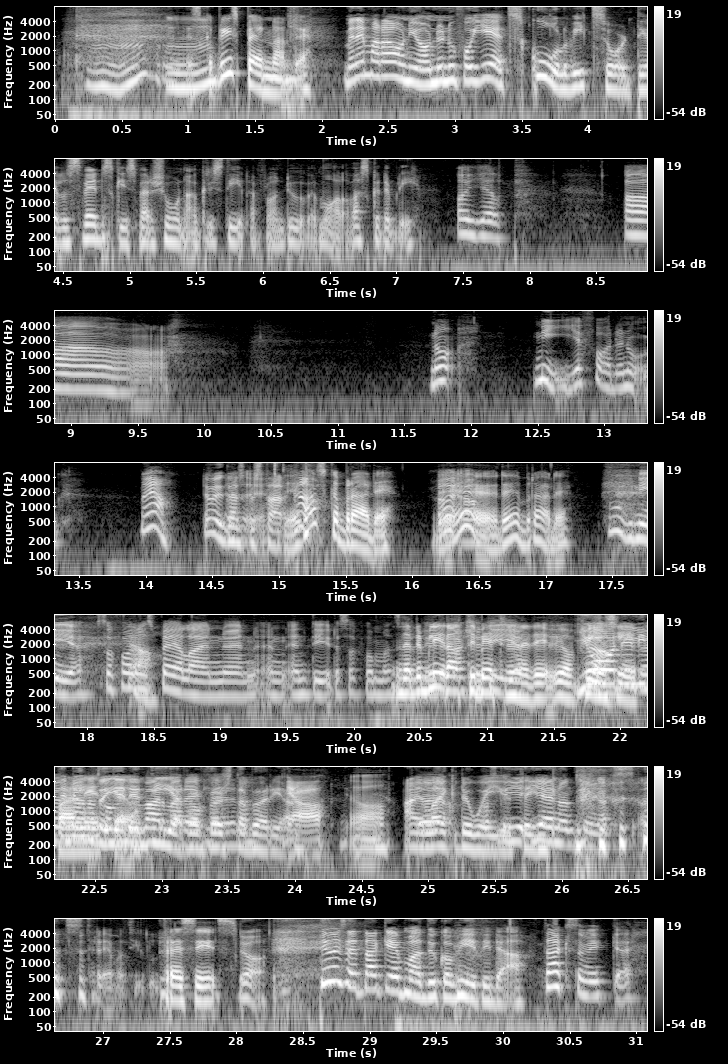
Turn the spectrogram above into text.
Det ska bli spännande. Men Emma Raunio, om du nu får ge ett skolvitsord till svenskis version av Kristina från Duvemåla, vad skulle det bli? Oj, hjälp. Uh, Nå, nio får det nog. Nåja, det var ju ganska starkt. Det är ganska bra det. Det Ja, ja. är, det är bra det. Nog nio. Så får Ja. den spela ännu en, en, en tid så får man Nej, det blir alltid bättre när det ja, Jo, det är lite dumt att ge den tia från första början. Ja, ja, I Ja, ja. like the way you think. ge någonting att, att sträva till. precis. Ja. Tusen tack Emma att du kom hit idag. Tack så mycket.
